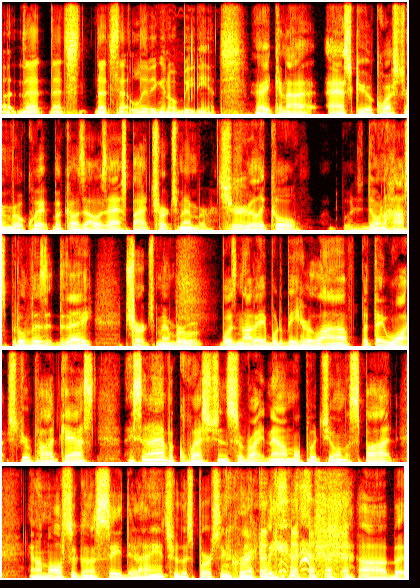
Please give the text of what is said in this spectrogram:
Uh, that that's that's that living in obedience. Hey, can I ask you a question real quick? Because I was asked by a church member. It's Sure. really cool. Doing a hospital visit today. Church member was not able to be here live, but they watched your podcast. They said, I have a question. So right now I'm going to put you on the spot. And I'm also going to see, did I answer this person correctly? uh, but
